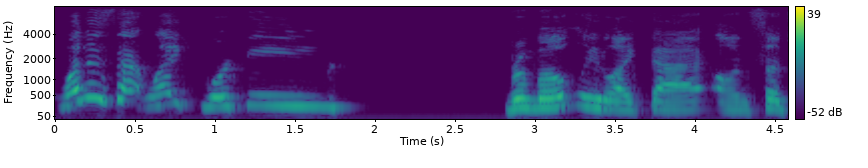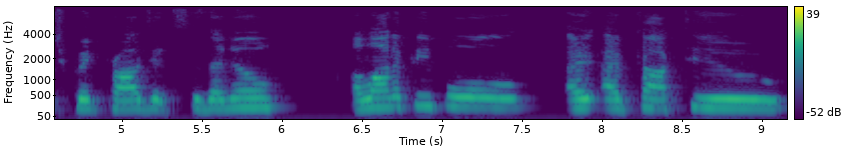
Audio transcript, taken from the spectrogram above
what is that like working remotely like that on such big projects? Because I know a lot of people I, I've talked to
